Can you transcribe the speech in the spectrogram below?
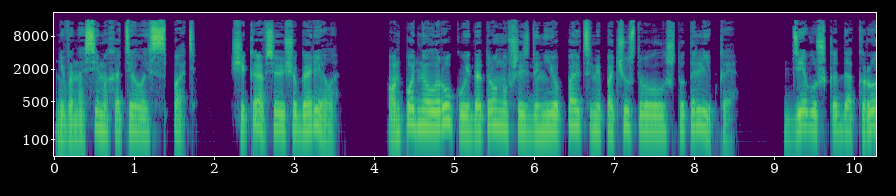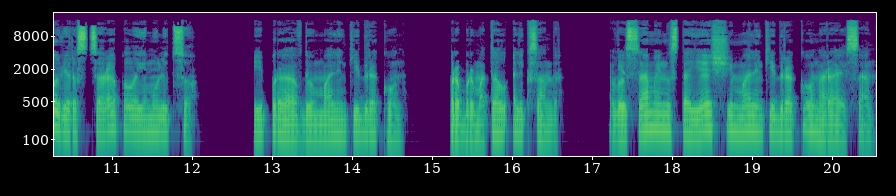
Невыносимо хотелось спать. Щека все еще горела. Он поднял руку и, дотронувшись до нее пальцами, почувствовал что-то липкое. девушка до крови расцарапала ему лицо. «И правду, маленький дракон», — пробормотал Александр. «Вы самый настоящий маленький дракон, Арай-сан».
